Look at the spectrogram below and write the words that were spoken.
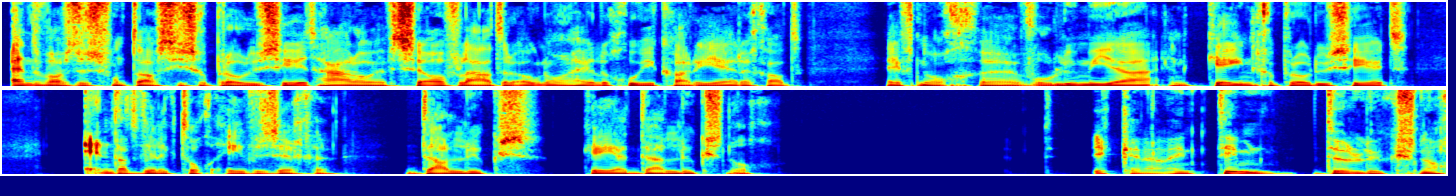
En het was dus fantastisch geproduceerd. Haro heeft zelf later ook nog een hele goede carrière gehad. Heeft nog eh, Volumia en Kane geproduceerd. En dat wil ik toch even zeggen. Dalux. Ken jij Dalux nog? Ik ken alleen Tim Deluxe nog.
